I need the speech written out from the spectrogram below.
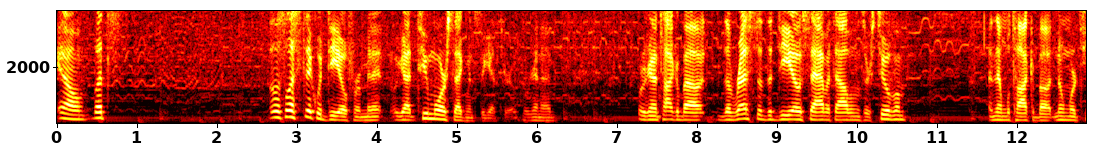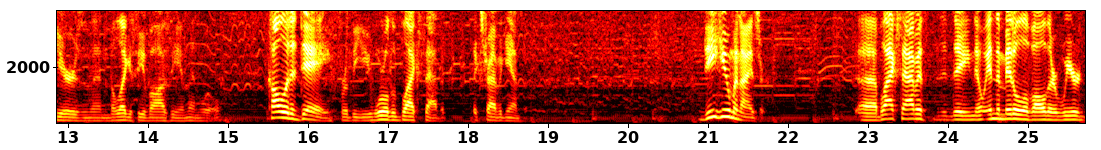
you know, let's let's let's stick with Dio for a minute. We got two more segments to get through. We're gonna we're gonna talk about the rest of the Dio Sabbath albums. There's two of them, and then we'll talk about No More Tears, and then the Legacy of Ozzy, and then we'll call it a day for the World of Black Sabbath extravaganza. Dehumanizer. Uh, Black Sabbath, they you know in the middle of all their weird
